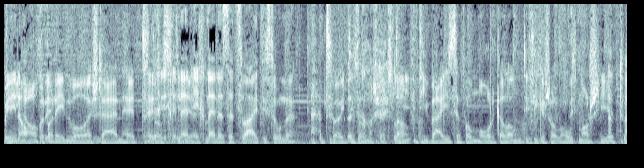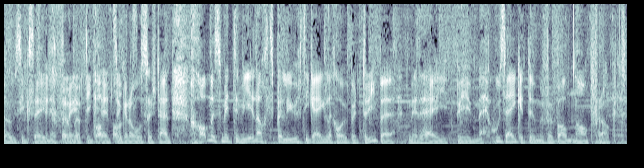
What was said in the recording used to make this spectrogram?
deine Nachbarin. Nachbarin, die einen Stern hat. Ich, ich, nenne, ich nenne es eine zweite Sonne. Zweite Also du nicht schlafen. Die, die Weisen vom Morgenland die sind schon losmarschiert, weil sie gesehen haben, Freitag hat es einen grossen Stern. Kann man es mit der Weihnachtsbeleuchtung eigentlich auch übertreiben? Wir haben beim Hauseigentümerverband nachgefragt.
